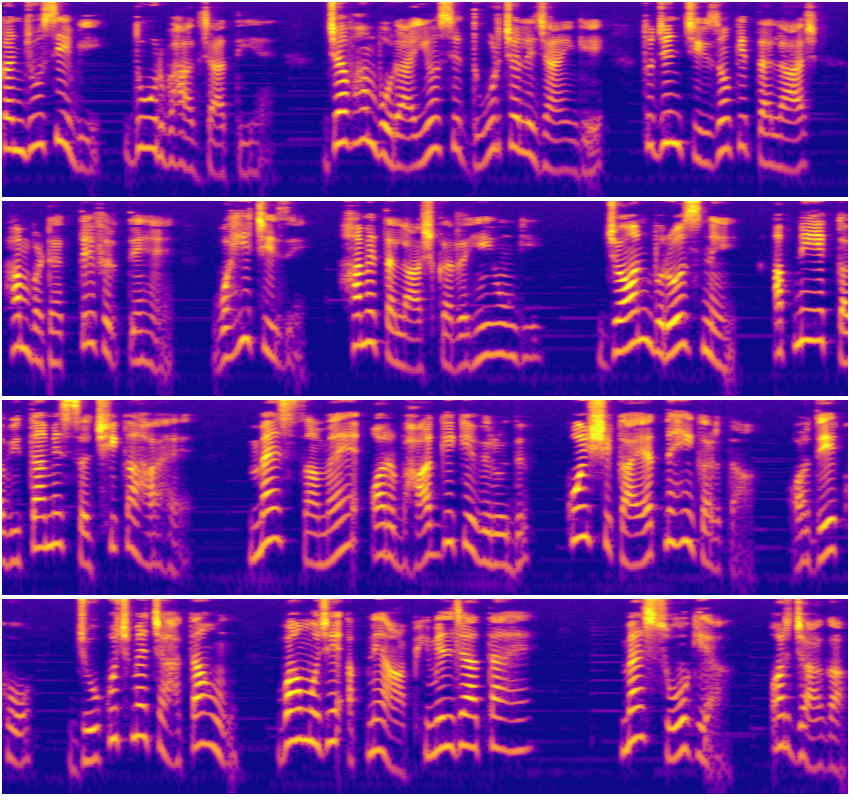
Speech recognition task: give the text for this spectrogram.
कंजूसी भी दूर भाग जाती है। जब हम बुराइयों से दूर चले जाएँगे तो जिन चीज़ों की तलाश हम भटकते फिरते हैं, वही चीज़ें हमें तलाश कर रही होंगी। जॉन ब्रोज ने अपनी एक कविता में सच ही कहा है मैं समय और भाग्य के विरुद्ध कोई शिकायत नहीं करता। और देखो, जो कुछ मैं चाहता हूँ, वह मुझे अपने आप ही मिल जाता है। मैं सो गया और जागा।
